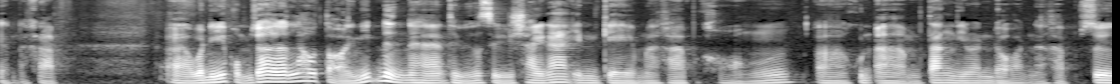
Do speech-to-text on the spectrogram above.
กันนะครับวันนี้ผมจะเล่าต่ออีกนิดนึงนะฮะถึงหนังสือ China Endgame นะครับของอคุณอาร์มตั้งนิรันดรนนะครับ ซึ่ง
